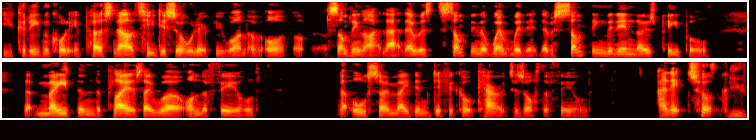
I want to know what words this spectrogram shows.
you could even call it a personality disorder if you want, or, or, or, something like that. There was something that went with it. There was something within those people that made them the players they were on the field, that also made them difficult characters off the field. And it took you.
